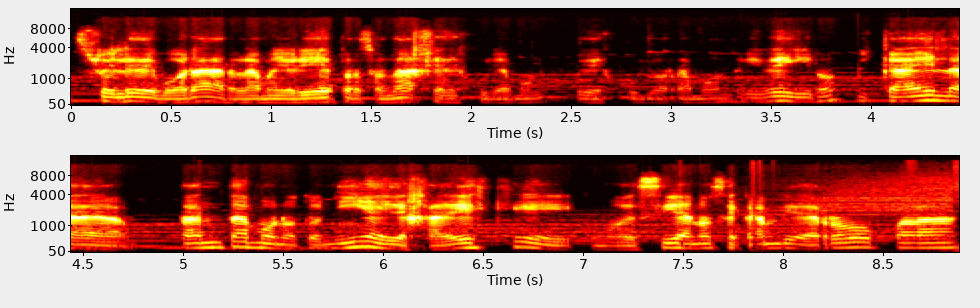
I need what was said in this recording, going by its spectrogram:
suele devorar la mayoría de personajes de Julio, de Julio Ramón Ribeiro y cae en la tanta monotonía y dejadez que, como decía, no se cambia de ropa,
